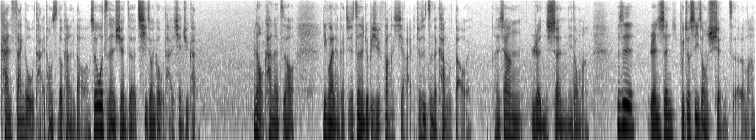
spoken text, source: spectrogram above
看三个舞台同时都看得到，所以我只能选择其中一个舞台先去看。那我看了之后，另外两个其实真的就必须放下，就是真的看不到，诶，很像人生，你懂吗？就是。人生不就是一种选择了吗？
